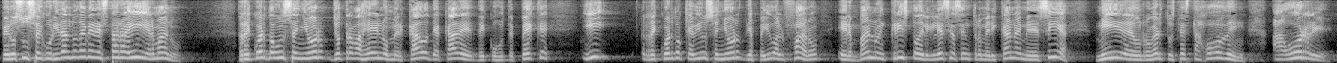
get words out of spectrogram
Pero su seguridad no debe de estar ahí, hermano. Recuerdo a un señor, yo trabajé en los mercados de acá de, Cojutepeque y recuerdo que había un señor de apellido Alfaro, hermano en Cristo de la iglesia centroamericana, y me decía, mire, don Roberto, usted está joven, ahorre.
